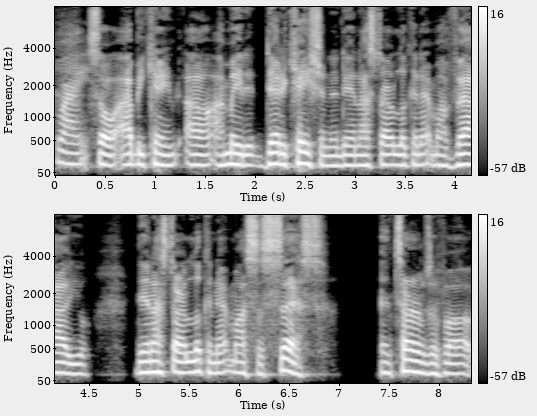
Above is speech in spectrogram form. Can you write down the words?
Right. So I became, uh, I made it dedication, and then I started looking at my value. Then I started looking at my success in terms of uh,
